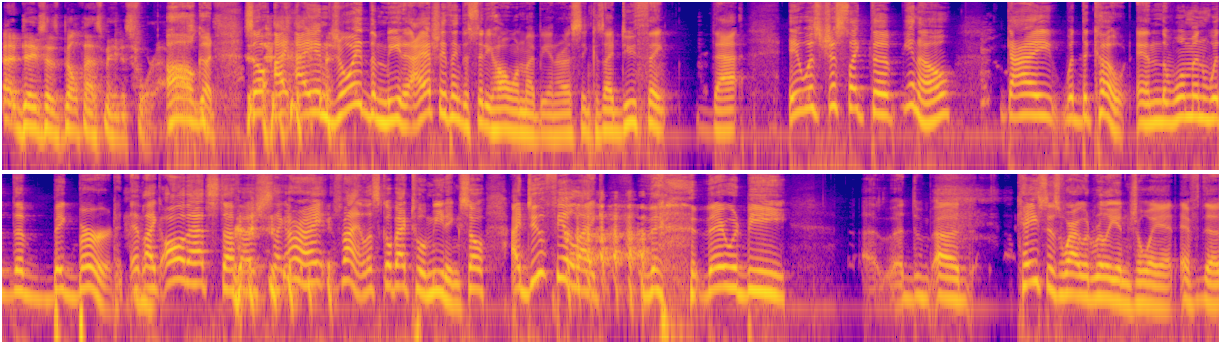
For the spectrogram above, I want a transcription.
Uh, Dave says Belfast Maine is four hours. Oh, good. So I, I enjoyed the meeting. I actually think the City Hall one might be interesting because I do think that it was just like the, you know, guy with the coat and the woman with the big bird. And like all that stuff. I was just like, all right, fine. Let's go back to a meeting. So I do feel like th- there would be uh, uh, cases where I would really enjoy it if the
